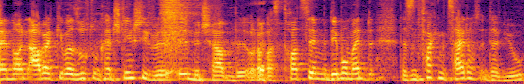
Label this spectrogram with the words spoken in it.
er einen neuen Arbeitgeber sucht und kein Stinkstiefel-Image haben will oder was. Trotzdem in dem Moment, das ist ein fucking Zeitungsinterview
